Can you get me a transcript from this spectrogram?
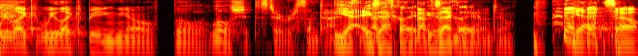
we like we like being you know little little shit disturbers sometimes. Yeah, That's- exactly, That's thing exactly. Yeah. So,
